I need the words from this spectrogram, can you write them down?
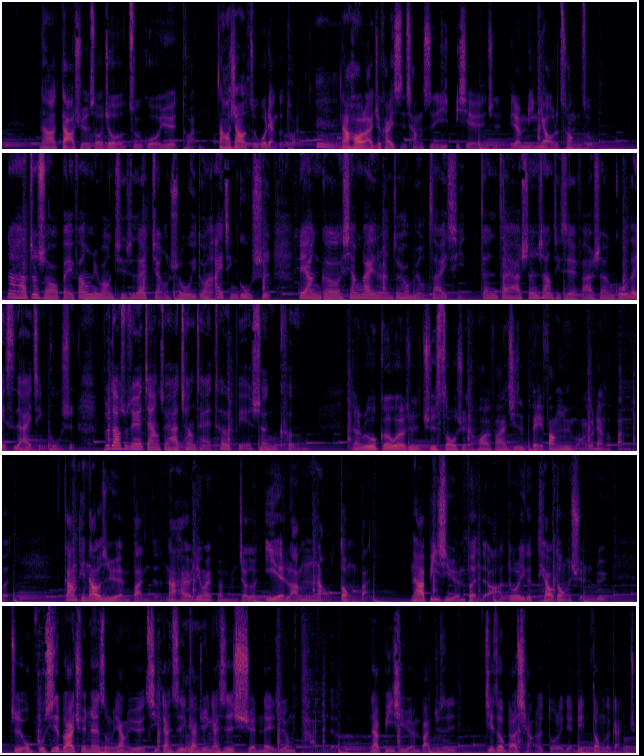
那大学的时候就有组过乐团，然后好像有组过两个团。嗯，那后来就开始尝试一一些就是比较民谣的创作。那他这首《北方女王》其实在讲述一段爱情故事，两个相爱的人最后没有在一起，但是在他身上其实也发生过类似的爱情故事。不知道是不是因为这样，所以他唱起来特别深刻。那如果各位有去去搜寻的话，会发现其实《北方女王》有两个版本。刚刚听到的是原版的，那还有另外一版本叫做夜郎脑洞版。那它比起原本的啊，多了一个跳动的旋律。就是我，我其实不太确定那是什么样的乐器，但是感觉应该是弦类，就是用弹的。那比起原版，就是节奏比较强，的多了一点联动的感觉。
